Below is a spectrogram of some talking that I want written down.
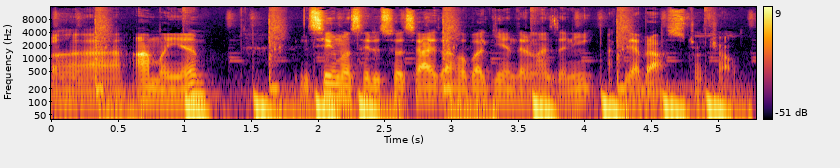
uh, amanhã. Sigam nas redes sociais, arroba Aquele abraço. Tchau, tchau.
